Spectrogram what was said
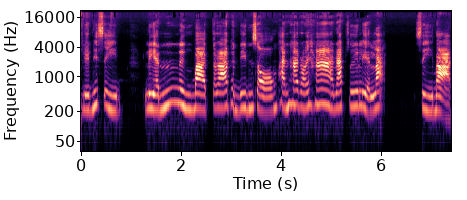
เหรียญนี้สี่เหรียญหนึ่งบาทตราแผ่นดินสองพันห้าร้อยห้ารับซื้อเหรียญละสี่บาท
